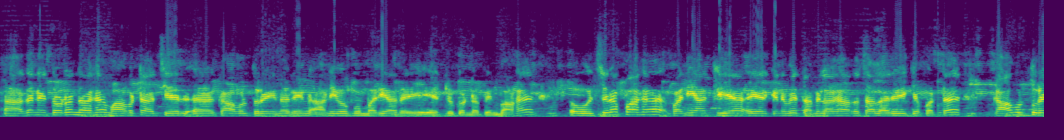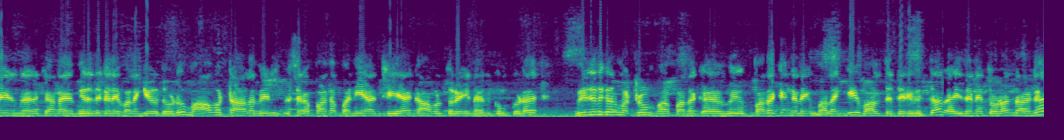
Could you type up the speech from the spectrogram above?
அஹ், அதனைத் தொடர்ந்தாக மாவட்ட ஆட்சியர் அஹ், காவல்துறையினரின் அணிவகுப்பு மரியாதை ஏற்றுக்கொண்ட பின்பாக ஒரு சிறப்பாக பணியாற்றிய ஏற்கனவே தமிழக அரசால் அறிவிக்கப்பட்ட காவல்துறையினருக்கான விருதுகளை வழங்கியதோடு மாவட்ட அளவில் சிறப்பாக பணியாற்றிய காவல்துறையினருக்கும் கூட விருதுகள் மற்றும் பதக்க வி- பதக்கங்களையும் வழங்கி வாழ்த்து தெரிவித்தார். இதனைத் தொடர்ந்தாக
